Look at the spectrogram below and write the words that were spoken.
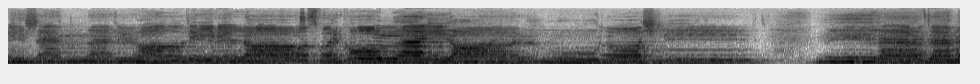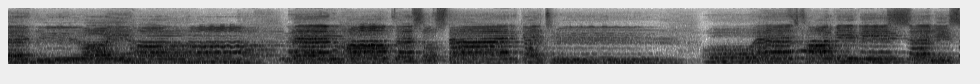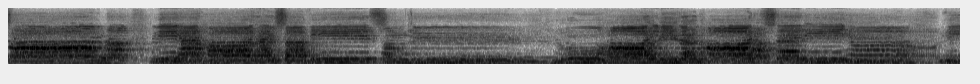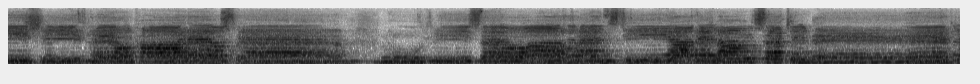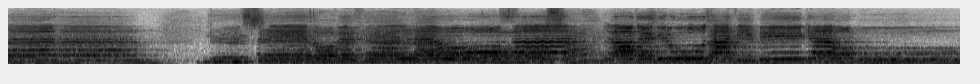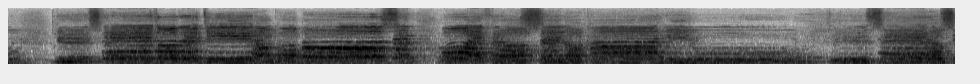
vi kjenne du aldri vil la oss forkomme i arv, mod og slikt. Vi levde med lua i handa, men hadde så sterk ei tru. till then.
